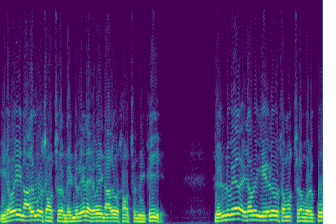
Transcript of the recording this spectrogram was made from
ఇరవై నాలుగో సంవత్సరం రెండు వేల ఇరవై నాలుగో సంవత్సరం నుంచి రెండు వేల ఇరవై ఏడో సంవత్సరం వరకు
